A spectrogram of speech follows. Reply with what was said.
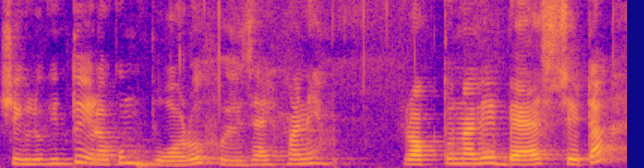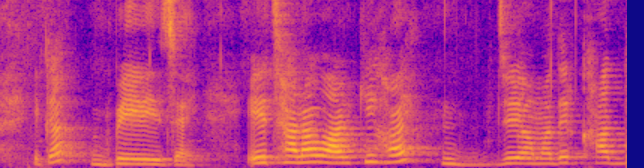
সেগুলো কিন্তু এরকম বড় হয়ে যায়। মানে রক্তনালীর ব্যাস যেটা, এটা বেড়ে যায়। এছাড়াও আর কি হয়? যে আমাদের খাদ্য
